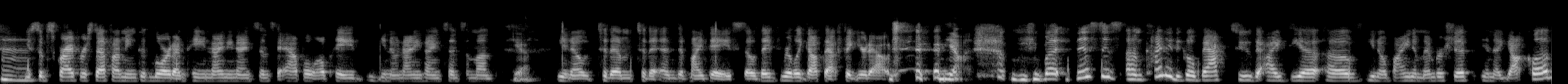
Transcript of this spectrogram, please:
Hmm. you subscribe for stuff. I mean good lord i'm paying 99 cents to apple. I'll pay you know 99 cents a month yeah. you know to them to the end of my days so they've really got that figured out. Yeah. But this is um, kind of to go back to the idea of you know buying a membership in a yacht club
